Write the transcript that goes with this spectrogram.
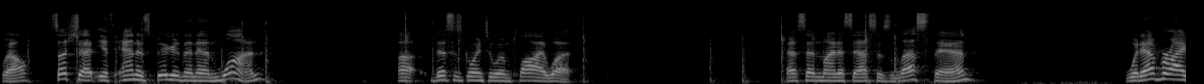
Well, such that if n is bigger than n1, uh, this is going to imply what? Sn minus S is less than whatever I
